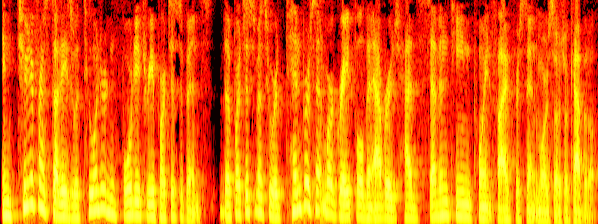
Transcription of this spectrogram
In two different studies with 243 participants, the participants who were 10% more grateful than average had 17.5% more social capital.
